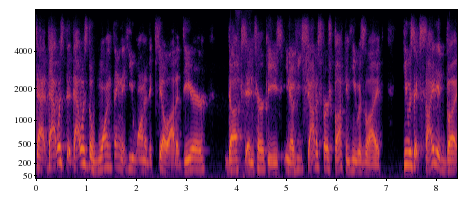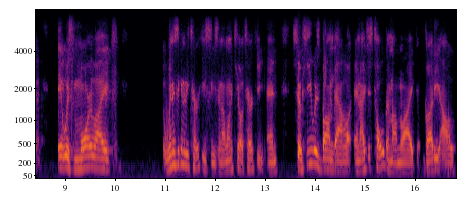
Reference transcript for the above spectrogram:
that that was the, that was the one thing that he wanted to kill out of deer, ducks, and turkeys. You know, he shot his first buck, and he was like, he was excited, but it was more like, when is it going to be turkey season? I want to kill a turkey, and so he was bummed out. And I just told him, I'm like, buddy, I'll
